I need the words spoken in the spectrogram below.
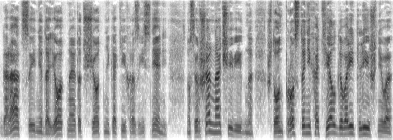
Гораций не дает на этот счет никаких разъяснений, но совершенно очевидно, что он просто не хотел говорить лишнего,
